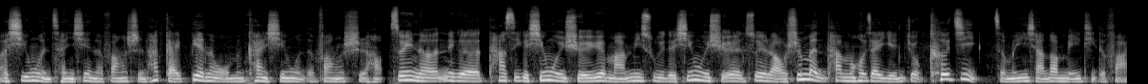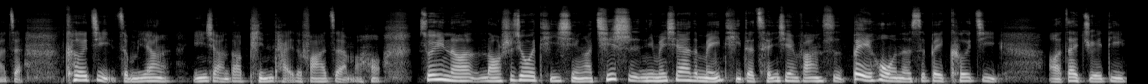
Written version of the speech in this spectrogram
呃，新闻呈现的方式，它改变了我们看新闻的方式哈。所以呢，那个它是一个新闻学院嘛，秘书里的新闻学院，所以老师们他们会在研究科技怎么影响到媒体的发展，科技怎么样影响到平台的发展嘛哈。所以呢，老师就会提醒啊，其实你们现在的媒体的呈现方式背后呢，是被科技。啊，在决定，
